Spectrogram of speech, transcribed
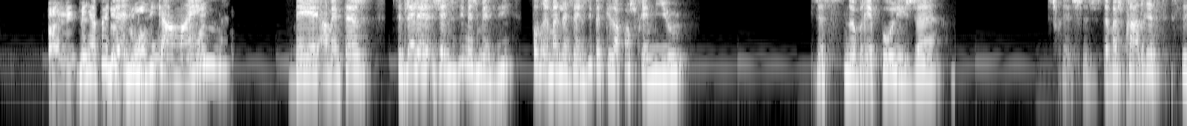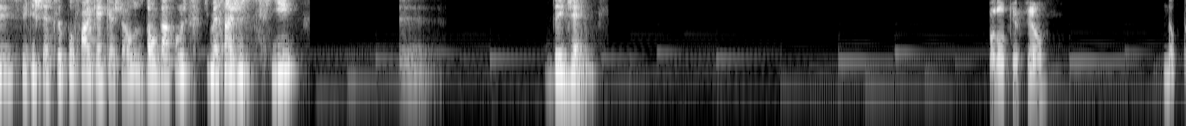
par intérêt. Mais il y a un peu de jalousie quand même. Ouais. Mais en même temps, c'est de la jalousie, mais je me dis pas vraiment de la jalousie parce que dans le fond, je ferais mieux. Je snobberais pas les gens. Je ferais, je- justement, je prendrais ces, ces richesses-là pour faire quelque chose. Donc, dans le fond, je, je me sens justifiée euh, d'être jalouse. Pas d'autres questions? Nope.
